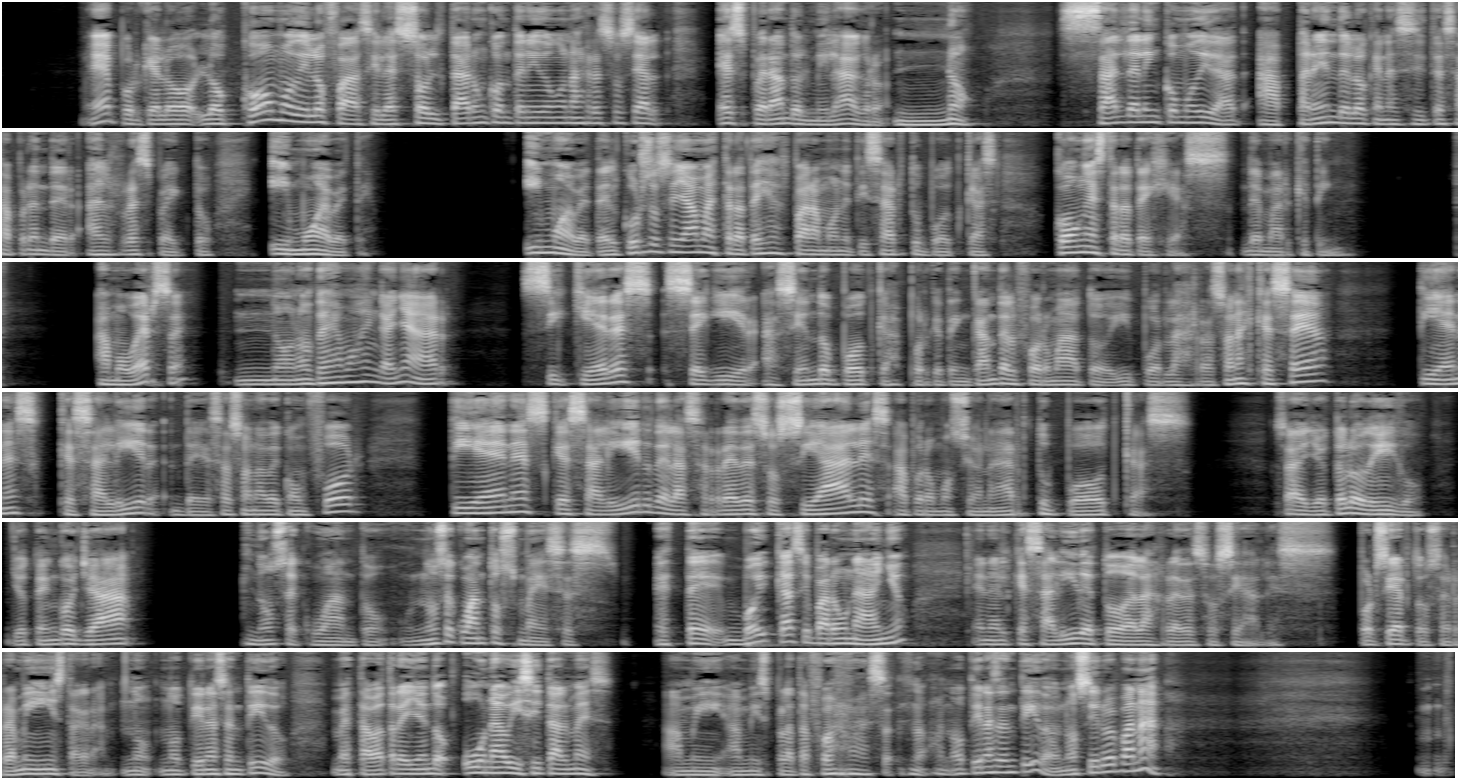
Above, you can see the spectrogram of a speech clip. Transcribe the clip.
¿Eh? Porque lo, lo cómodo y lo fácil es soltar un contenido en una red social esperando el milagro. No. Sal de la incomodidad, aprende lo que necesites aprender al respecto y muévete. Y muévete. El curso se llama Estrategias para monetizar tu podcast con estrategias de marketing. A moverse, no nos dejemos engañar. Si quieres seguir haciendo podcast porque te encanta el formato y por las razones que sea, tienes que salir de esa zona de confort, tienes que salir de las redes sociales a promocionar tu podcast. O sea, yo te lo digo, yo tengo ya no sé cuánto, no sé cuántos meses, este, voy casi para un año en el que salí de todas las redes sociales. Por cierto, cerré mi Instagram, no, no tiene sentido. Me estaba trayendo una visita al mes a, mi, a mis plataformas. No, no tiene sentido, no sirve para nada.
